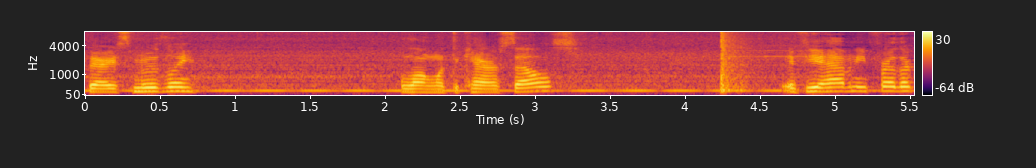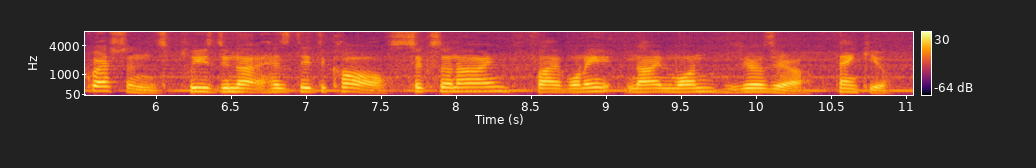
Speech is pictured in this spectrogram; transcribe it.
very smoothly along with the carousels. If you have any further questions, please do not hesitate to call 609 518 9100. Thank you.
